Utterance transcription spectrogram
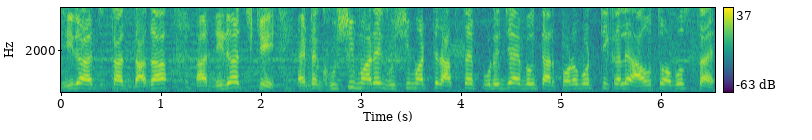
ধীরাজ তার দাদা নীরাজকে একটা ঘুষি মারে, ঘুষি মারতে রাস্তায় পড়ে যায় এবং তার পরবর্তীকালে আহত অবস্থায়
